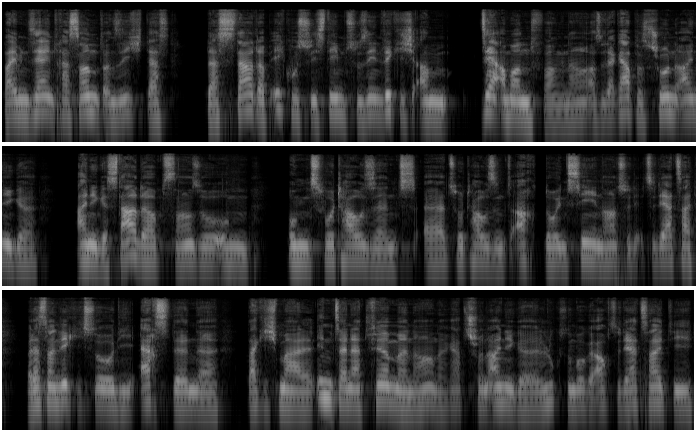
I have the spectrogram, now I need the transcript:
War eben sehr interessant an sich, dass das Startup-Ökosystem zu sehen, wirklich am, sehr am Anfang. Ne? Also da gab es schon einige, einige Startups, ne? so um um 2000, äh, 2008, 2010, ne, zu, zu, der Zeit. Weil das waren wirklich so die ersten, äh, sag ich mal, Internetfirmen. Ne? Da gab es schon einige Luxemburger auch zu der Zeit, die,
